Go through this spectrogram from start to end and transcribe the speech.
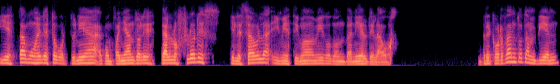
y estamos en esta oportunidad acompañándoles Carlos Flores, que les habla, y mi estimado amigo don Daniel de la Hoz. Recordando también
